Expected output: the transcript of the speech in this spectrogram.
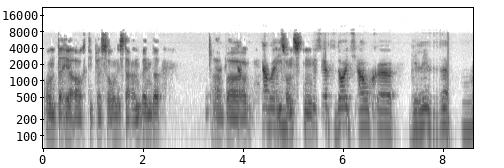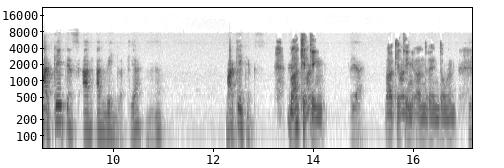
und daher auch die Person ist der Anwender. Aber, ich habe ansonsten. Im Geschäftsdeutsch auch äh, gelesen, Marketingsanwendung, ja? Mhm. Marketings. Marketing. Ja. Marketinganwendungen. Ja.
